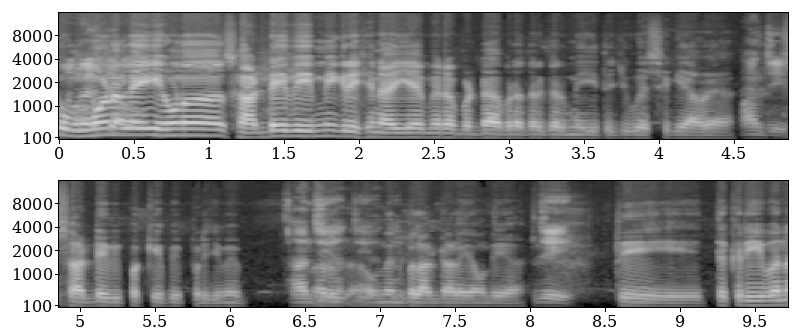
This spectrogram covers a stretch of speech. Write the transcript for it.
ਘੁੰਮਣ ਲਈ ਹੁਣ ਸਾਡੇ ਵੀ ਇਮੀਗ੍ਰੇਸ਼ਨ ਆਈ ਹੈ ਮੇਰਾ ਵੱਡਾ ਬ੍ਰਦਰ ਗਰਮੀਤ ਯੂਐਸ ਗਿਆ ਹੋਇਆ। ਸਾਡੇ ਵੀ ਪੱਕੇ ਪੇਪਰ ਜਿਵੇਂ ਹਾਂਜੀ, ਹਾਂਜੀ, ਬਲੱਡ ਵਾਲੇ ਆਉਂਦੇ ਆ। ਜੀ। ਤੇ ਤਕਰੀਬਨ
